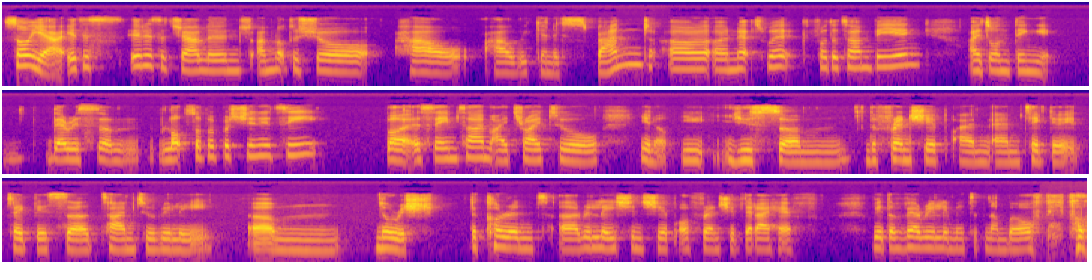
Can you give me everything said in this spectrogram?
So yeah it is it is a challenge. I'm not too sure how how we can expand our, our network for the time being. I don't think there is um, lots of opportunity but at the same time i try to you know use um, the friendship and, and take the take this uh, time to really um, nourish the current uh, relationship or friendship that i have with a very limited number of people.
